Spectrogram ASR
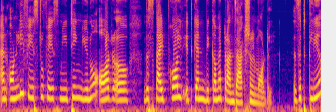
and only face to face meeting you know or uh, the skype call it can become a transactional model. Is it clear?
